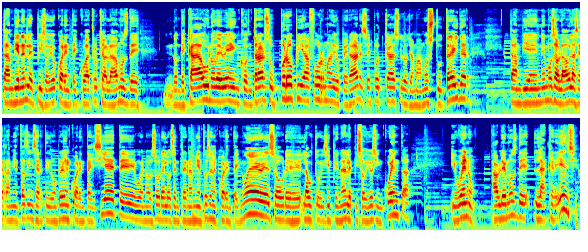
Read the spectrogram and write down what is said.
También en el episodio 44 que hablábamos de donde cada uno debe encontrar su propia forma de operar. Ese podcast lo llamamos Tu Trader. También hemos hablado de las herramientas de incertidumbre en el 47, bueno, sobre los entrenamientos en el 49, sobre la autodisciplina en el episodio 50. Y bueno, hablemos de la creencia.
